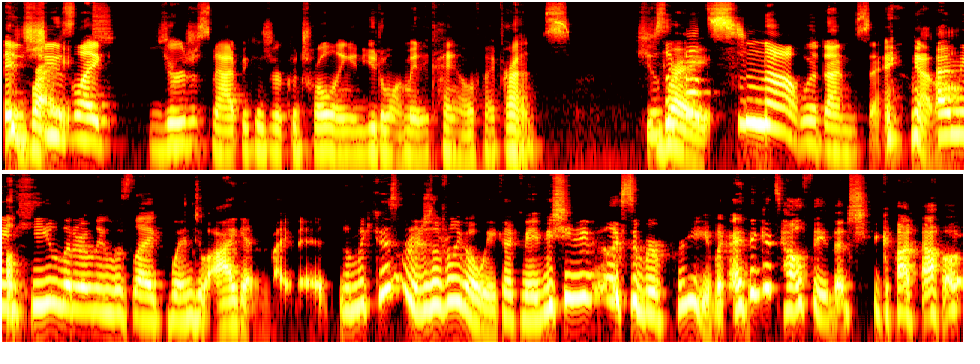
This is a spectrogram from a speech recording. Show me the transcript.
And she's like you're just mad because you're controlling and you don't want me to hang out with my friends. He's like, Right. that's not what I'm saying. I mean, he literally was like, "When do I get invited?" And I'm like, "You guys were just for like a week. Like, maybe she needed like some reprieve. Like, I think it's healthy that she got out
